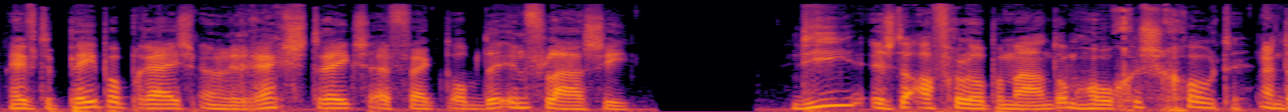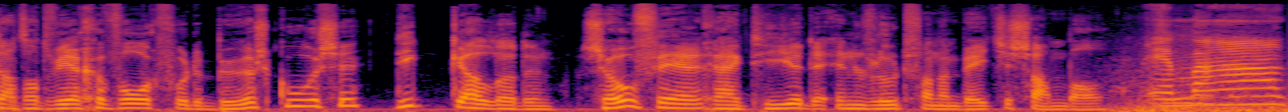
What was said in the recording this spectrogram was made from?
heeft de peperprijs een rechtstreeks effect op de inflatie. Die is de afgelopen maand omhoog geschoten. En dat had weer gevolg voor de beurskoersen, die kelderden. Zover reikt hier de invloed van een beetje sambal. Emang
